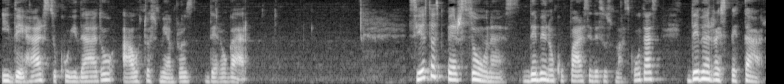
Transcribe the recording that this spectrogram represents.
y dejar su cuidado a otros miembros del hogar. Si estas personas deben ocuparse de sus mascotas, deben respetar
